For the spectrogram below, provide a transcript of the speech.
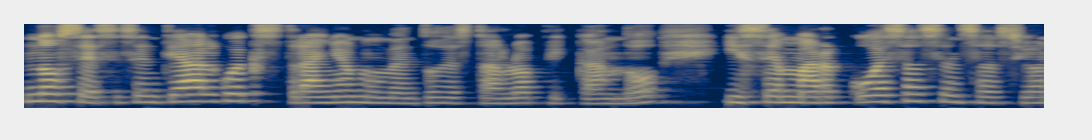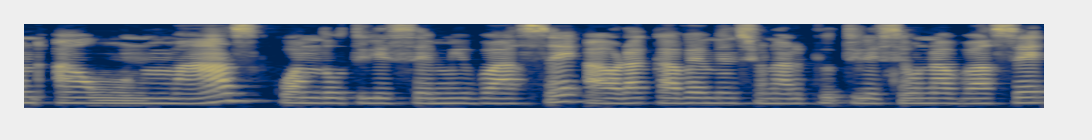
No sé, se sentía algo extraño al momento de estarlo aplicando y se marcó esa sensación aún más cuando utilicé mi base. Ahora cabe mencionar que utilicé una base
